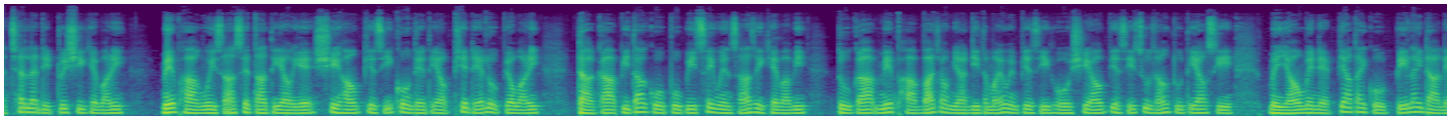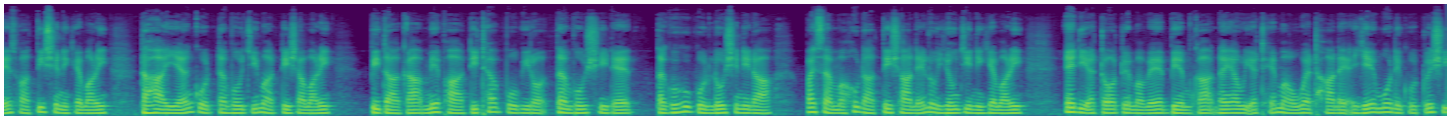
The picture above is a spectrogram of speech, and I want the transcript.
အချက်လက်တွေတွေ့ရှိခဲ့ပါရင်မင်းဖာငွေစားစစ်သားတယောက်ရဲ့ရှေးဟောင်းပစ္စည်းကုန်တဲ့တယောက်ဖြစ်တယ်လို့ပြောပါရင်ဒါကပီတာကိုပို့ပြီးစိတ်ဝင်စားစေခဲ့ပါပြီသူကမစ်ဖာဘာကြောင့်များဒီသမိုင်းဝင်ပစ္စည်းကိုရှေ့အောင်ပစ္စည်းစုဆောင်သူတယောက်စီမယောင်းမဲနဲ့ပြတိုက်ကိုပေးလိုက်တာလဲဆိုတာသိရှိနေခဲ့ပါရီဒါဟာရန်ကိုတန်ဖိုးကြီးမှတေချာပါရီပီတာကမစ်ဖာဒီထက်ပိုပြီးတော့တန်ဖိုးရှိတဲ့တကူခုကိုလိုရှိနေတာ ပိုက်ဆံမဟုတ်တာတေချာတယ်လို့ယုံကြည်နေခဲ့ပါရီအဲ့ဒီအတော်အတွင်းမှာပဲဘင်ကနိုင်ရီအထဲမှာဝက်ထားတဲ့အရေးအမှုတွေကိုတွေးရှိ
